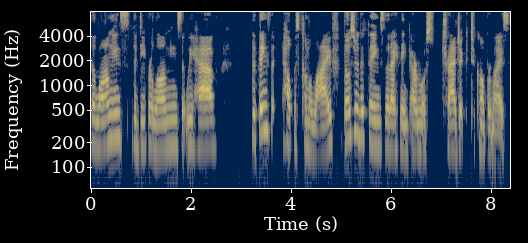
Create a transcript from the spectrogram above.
the longings, the deeper longings that we have, the things that help us come alive, those are the things that I think are most tragic to compromise.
